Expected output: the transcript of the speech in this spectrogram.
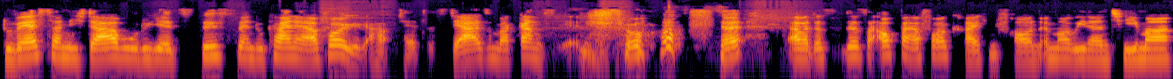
du wärst ja nicht da, wo du jetzt bist, wenn du keine Erfolge gehabt hättest. Ja, also mal ganz ehrlich so. Aber das, das ist auch bei erfolgreichen Frauen immer wieder ein Thema.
